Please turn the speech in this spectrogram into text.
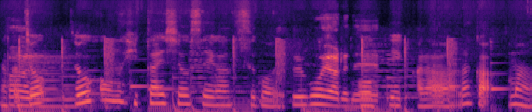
なんか情うん情報の非対称性がすごいすごいある大ね。きいから、なんかまあ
